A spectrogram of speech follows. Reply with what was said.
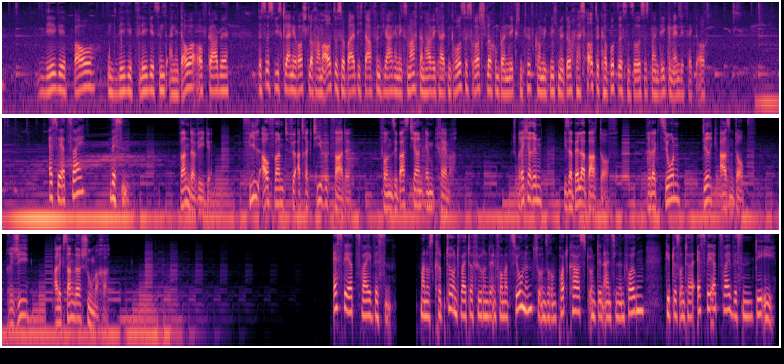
Wegebau und Wegepflege sind eine Daueraufgabe. Das ist wie das kleine Rostloch am Auto. Sobald ich da fünf Jahre nichts mache, dann habe ich halt ein großes Rostloch und beim nächsten TÜV komme ich nicht mehr durch, weil das Auto kaputt ist. Und so ist es beim Weg im Endeffekt auch. SWR 2 Wissen Wanderwege. Viel Aufwand für attraktive Pfade von Sebastian M. Krämer. Sprecherin Isabella Bartdorf. Redaktion Dirk Asendorf. Regie Alexander Schumacher. SWR 2 Wissen. Manuskripte und weiterführende Informationen zu unserem Podcast und den einzelnen Folgen gibt es unter swr2wissen.de.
